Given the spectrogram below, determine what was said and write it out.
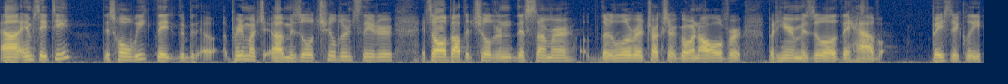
Uh, MCT. This whole week, they, they uh, pretty much uh, Missoula Children's Theater. It's all about the children this summer. The Little Red Trucks are going all over, but here in Missoula, they have basically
